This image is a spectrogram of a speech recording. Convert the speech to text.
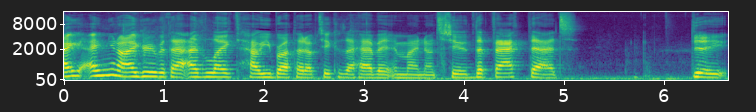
I, I, you know, I agree with that. I liked how you brought that up too because I have it in my notes too. The fact that the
